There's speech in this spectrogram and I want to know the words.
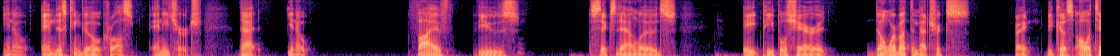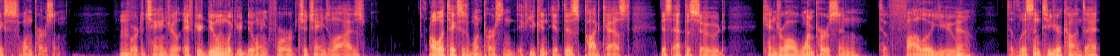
you know, and this can go across any church that, you know, five views, six downloads, eight people share it. Don't worry about the metrics, right? Because all it takes is one person Hmm. for to change your. If you're doing what you're doing for to change lives, all it takes is one person. If you can, if this podcast, this episode, can draw one person to follow you, Yeah. to listen to your content,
